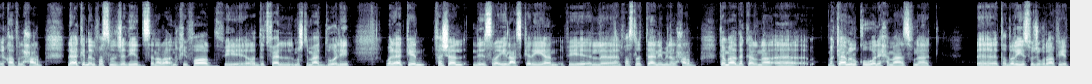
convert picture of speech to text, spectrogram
إيقاف الحرب. لكن الفصل الجديد سنرى انخفاض في ردة فعل المجتمع الدولي. ولكن فشل لإسرائيل عسكريا في الفصل الثاني من الحرب. كما ذكرنا مكامن القوة لحماس هناك. آه، تضاريس وجغرافية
